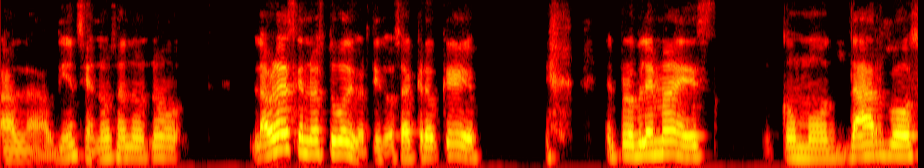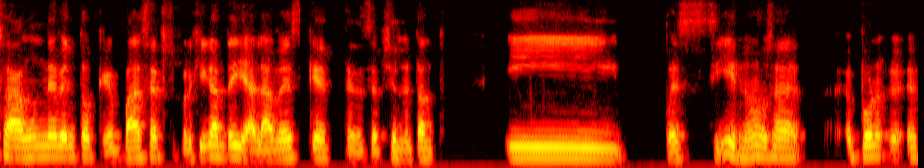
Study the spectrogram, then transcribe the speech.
a la audiencia, ¿no? O sea, no, no, la verdad es que no estuvo divertido, o sea, creo que el problema es como dar voz a un evento que va a ser súper gigante y a la vez que te decepcione tanto. Y pues sí, ¿no? O sea, por, eh,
